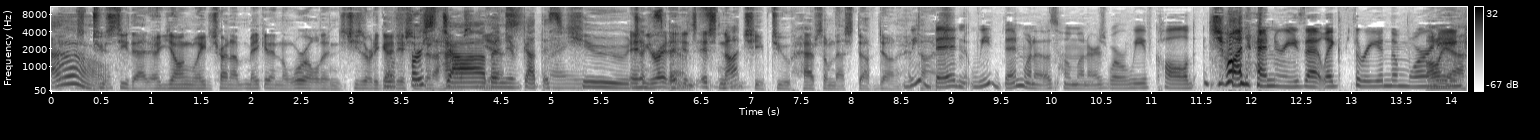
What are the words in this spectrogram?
Oh. to see that a young lady trying to make it in the world, and she's already got Your issues in first the house. job, and Yes. you've got this huge. And you're right. expense. It's, it's not cheap to have some of that stuff done. At We've times. been we've been one of those homeowners where we've called John Henry's at like three in the morning. Oh, yeah.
